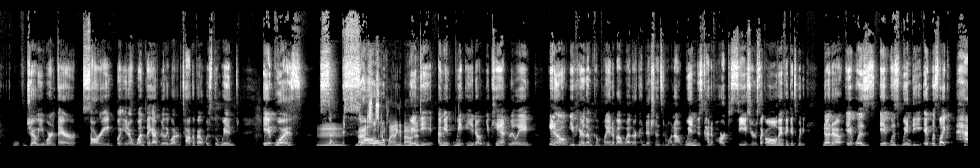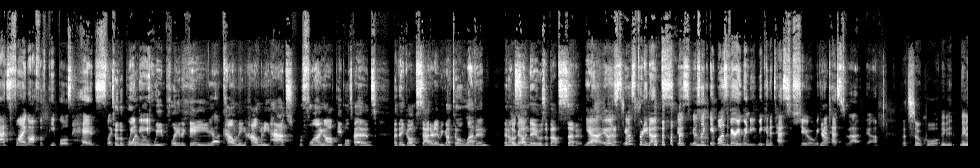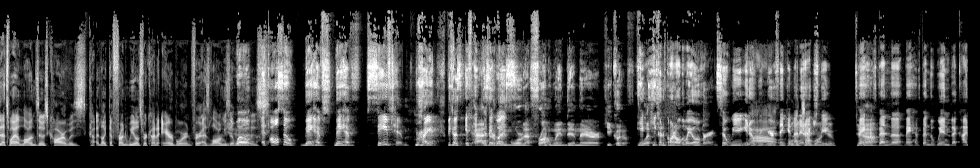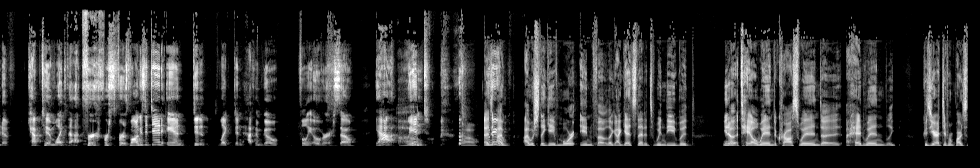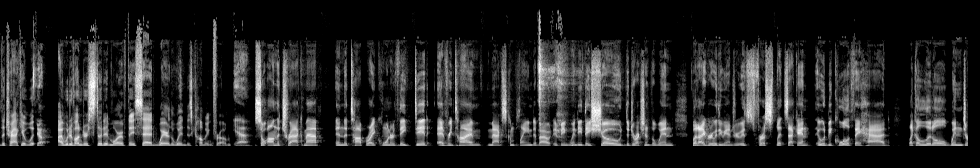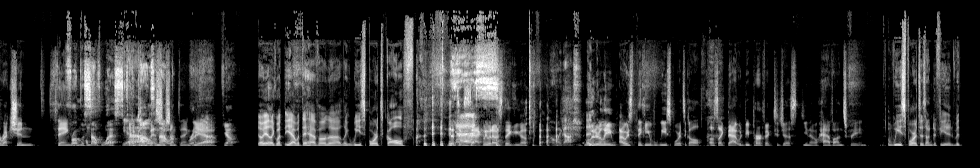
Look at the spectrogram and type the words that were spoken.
Joe, you weren't there. Sorry, but you know, one thing I really wanted to talk about was the wind. It was Mm. So- Max was complaining about it. windy. I mean, we, you know, you can't really, you know, you hear them complain about weather conditions and whatnot. Wind is kind of hard to see. So you're just like, oh, they think it's windy. No, no, it was, it was windy. It was like hats flying off of people's heads, like to the point windy. where we played a game Yeah. counting how many hats were flying off people's heads. I think on Saturday we got to 11 and on Okay. Sunday it was about 7. yeah, it was, it was pretty nuts. It was, it was like, it was very windy. We can attest to, we can Yeah. attest to that. Yeah. That's so cool. Maybe maybe that's why Alonso's car was like the front wheels were kind of airborne for as long as it Well, was. it also may have, may have saved him, right? Because if, Had there it was, been more of that front wind in there, he could have he, flipped. he could have gone all the way over. And so we, you know, we, we were thinking Pull that it actually may Yeah. have been the may have been the wind that kind of kept him like that for for for as long as it did and didn't like didn't have him go fully over. So yeah, Oh. wind. Wow. As- knew? I I wish they gave more info. Like I guess that it's windy, but you know, a tailwind, a crosswind, a, a headwind, like because you're at different parts of the track. It would Yep. I would have understood it more if they said where the wind is coming from. Yeah. So on the track map in the top right corner, they did every time Max complained about it being windy, they showed the direction of the wind. But I agree with you, Andrew. It's for a split second. It would be cool if they had like a little wind direction thing from the Um, southwest. Yeah. Like a compass or something. Right. Yeah. Yeah. Oh yeah, like what? Yeah, what they have on uh, like Wii Sports Golf. That's Yes. exactly what I was thinking of. Oh my gosh. And- Literally, I was thinking of Wii Sports Golf. I was like, that would be perfect to just, you know, have on screen. Wii Sports is undefeated, but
